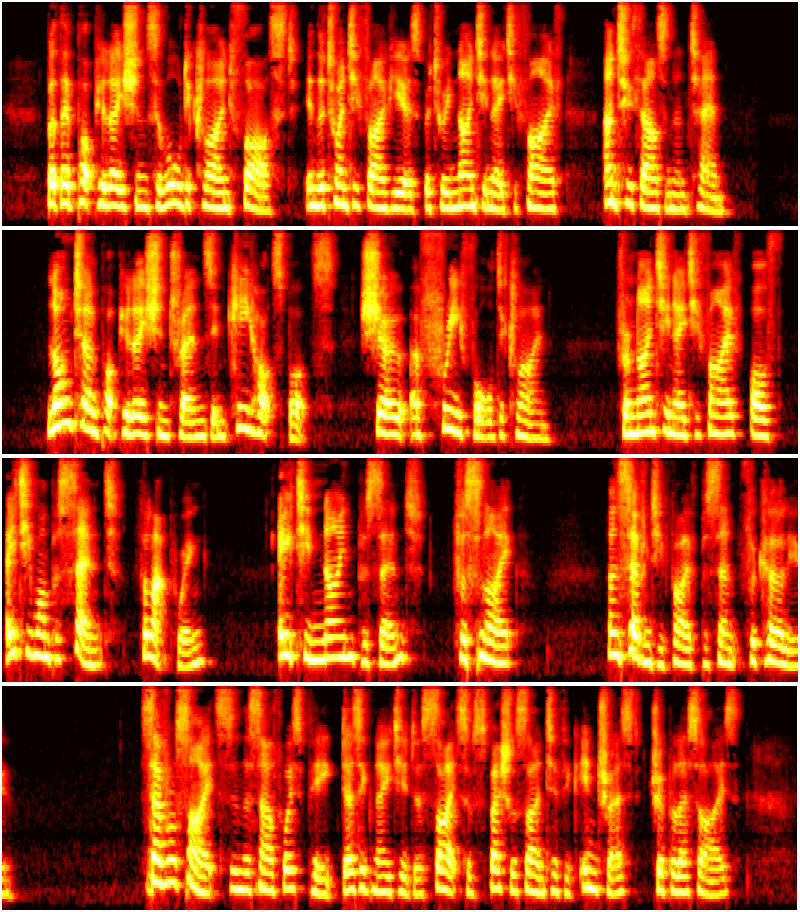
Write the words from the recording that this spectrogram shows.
but their populations have all declined fast in the 25 years between 1985 and 2010. Long term population trends in key hotspots show a free fall decline from 1985 of 81% for lapwing, 89% for snipe, and 75% for curlew. Several sites in the Southwest Peak, designated as sites of special scientific interest, triple SIs,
